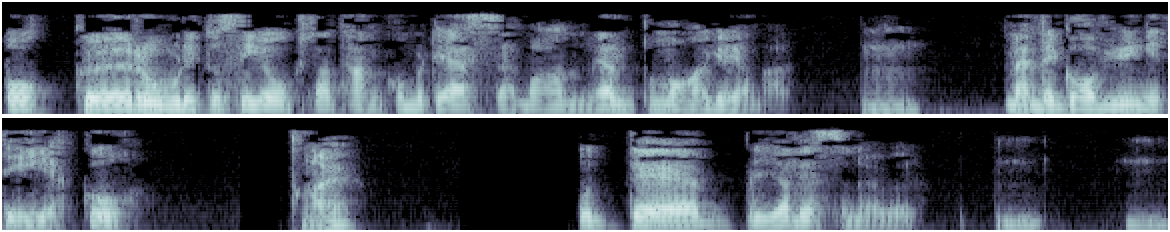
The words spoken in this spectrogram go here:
Och eh, roligt att se också att han kommer till SM och anmäld på många grenar. Mm. Men det gav ju inget eko. Nej. Och det blir jag ledsen över. Mm. Mm.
